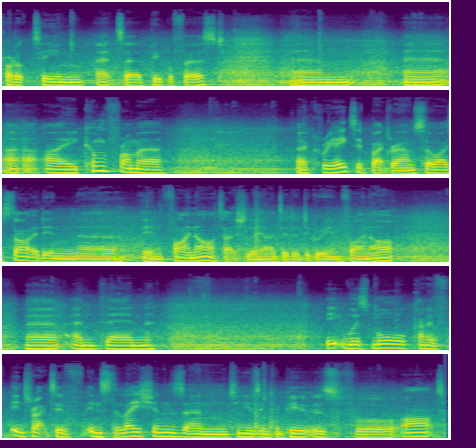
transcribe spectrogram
product team at uh, People First. Um, uh, I, I, come from a, a, creative background, so I started in uh, in fine art. Actually, I did a degree in fine art, uh, and then it was more kind of interactive installations and using computers for art,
